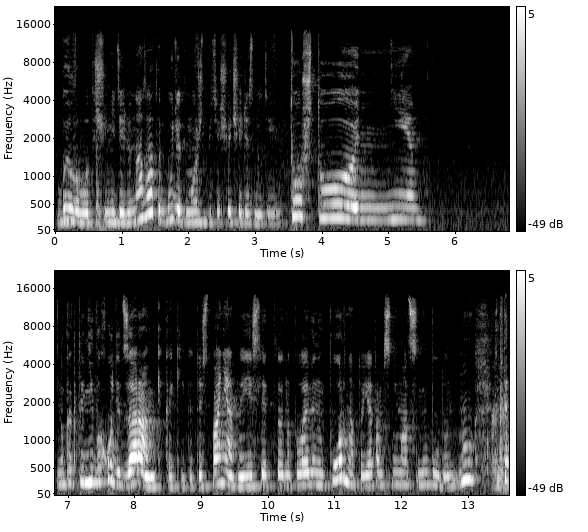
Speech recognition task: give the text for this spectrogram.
Было вот еще неделю назад и будет, может быть, еще через неделю. То, что не ну, как-то не выходит за рамки какие-то. То есть, понятно, если это наполовину порно, то я там сниматься не буду. Ну, как-то,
